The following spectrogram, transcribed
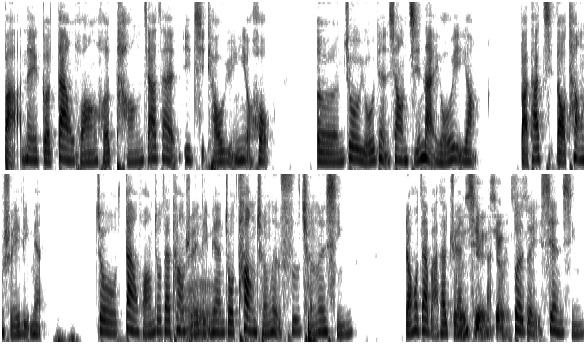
把那个蛋黄和糖加在一起调匀以后，嗯，就有点像挤奶油一样，把它挤到烫水里面，就蛋黄就在烫水里面就烫成了丝，成了形，然后再把它卷起来，对对，现形，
